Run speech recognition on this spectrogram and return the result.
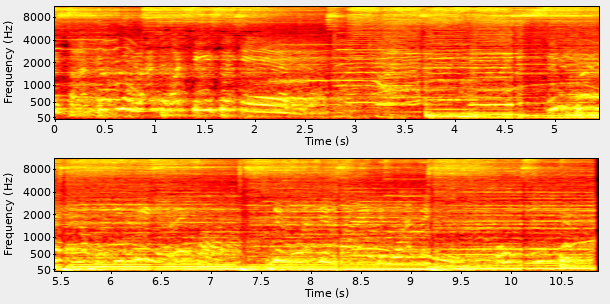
อีสานครับลูกหลานจังหวัดศรีสะเกษศิลปินเพลงเราเปิดอินดี้เรคคอร์ดหนึ่งวันหนึ่งมาแรงหนึ่งล้านหนึ่งอุ้งอิงเพชรบ้านแพง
